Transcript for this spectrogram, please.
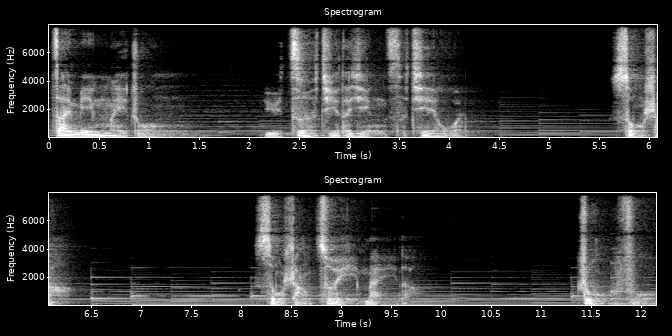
在明媚中与自己的影子接吻，送上。送上最美的祝福。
